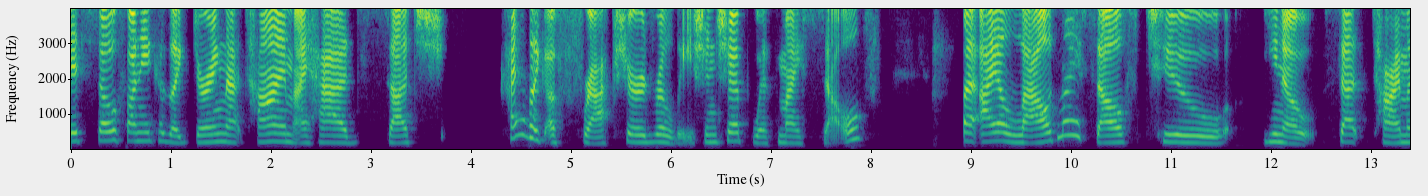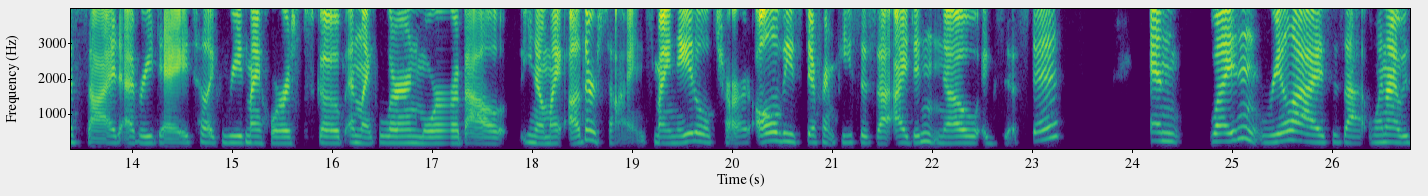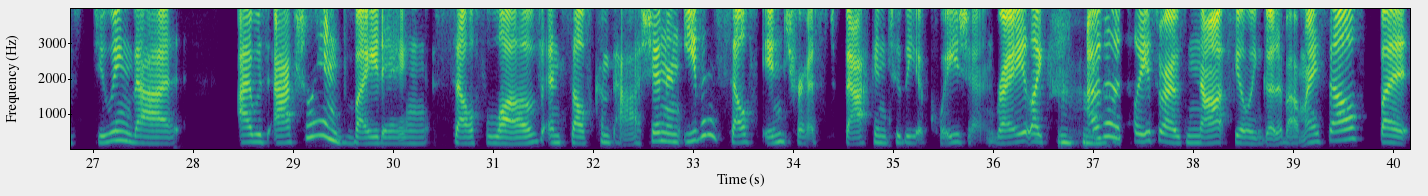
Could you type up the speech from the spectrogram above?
it's so funny because like during that time I had such kind of like a fractured relationship with myself. But I allowed myself to, you know, set time aside every day to like read my horoscope and like learn more about, you know, my other signs, my natal chart, all of these different pieces that I didn't know existed. And what I didn't realize is that when I was doing that, I was actually inviting self love and self compassion and even self interest back into the equation, right? Like mm-hmm. I was mm-hmm. at a place where I was not feeling good about myself, but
